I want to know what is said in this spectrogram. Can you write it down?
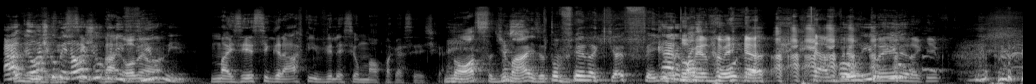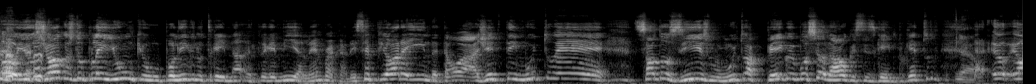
Ah, eu acho que o Mas melhor esse- jogo de ô, meu, filme. Mas esse gráfico envelheceu mal pra cacete, cara. Nossa, demais. Eu tô vendo aqui, é feio. Cara, eu Tô mas, vendo também. Abriu um trailer aqui. Oh, e os jogos do Play 1 que o polígono treina- tremia, lembra, cara? Isso é pior ainda. Então a gente tem muito é, saudosismo, muito apego emocional com esses games. Porque é tudo. É. Cara, Eu, eu,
